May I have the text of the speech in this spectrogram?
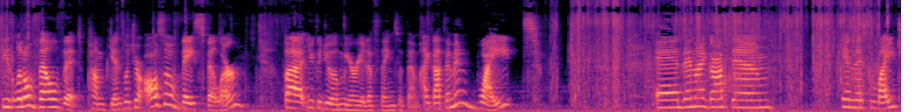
these little velvet pumpkins, which are also vase filler, but you could do a myriad of things with them. I got them in white. And then I got them in this light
